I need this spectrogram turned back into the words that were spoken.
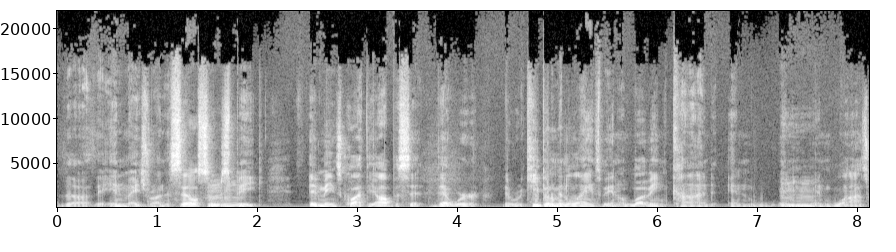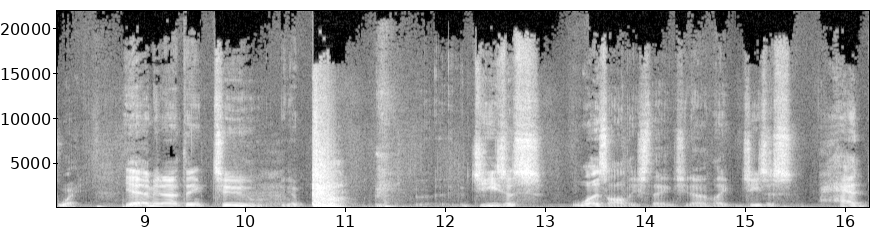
the, the inmates run the cell so mm-hmm. to speak it means quite the opposite that we're that we're keeping them in the lanes but in a loving kind and mm-hmm. and, wise way yeah i mean i think too you know jesus was all these things you know like jesus had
